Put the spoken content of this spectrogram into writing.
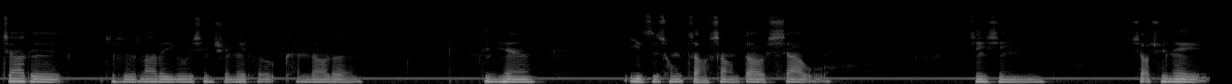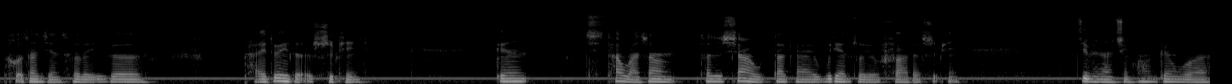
家的，就是拉的一个微信群里头看到了，今天一直从早上到下午进行小区内核酸检测的一个排队的视频。跟他晚上他是下午大概五点左右发的视频，基本上情况跟我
